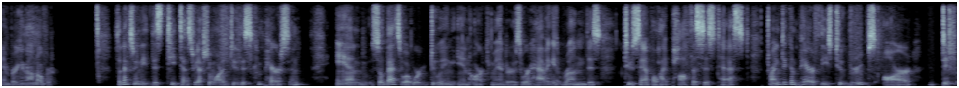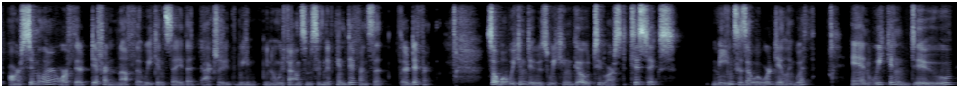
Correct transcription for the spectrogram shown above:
and bring it on over. So next we need this t-test. We actually want to do this comparison. And so that's what we're doing in R Commander is we're having it run this two sample hypothesis test, trying to compare if these two groups are are similar or if they're different enough that we can say that actually we can, you know, we found some significant difference that they're different. So what we can do is we can go to our statistics, means, is that what we're dealing with, and we can do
